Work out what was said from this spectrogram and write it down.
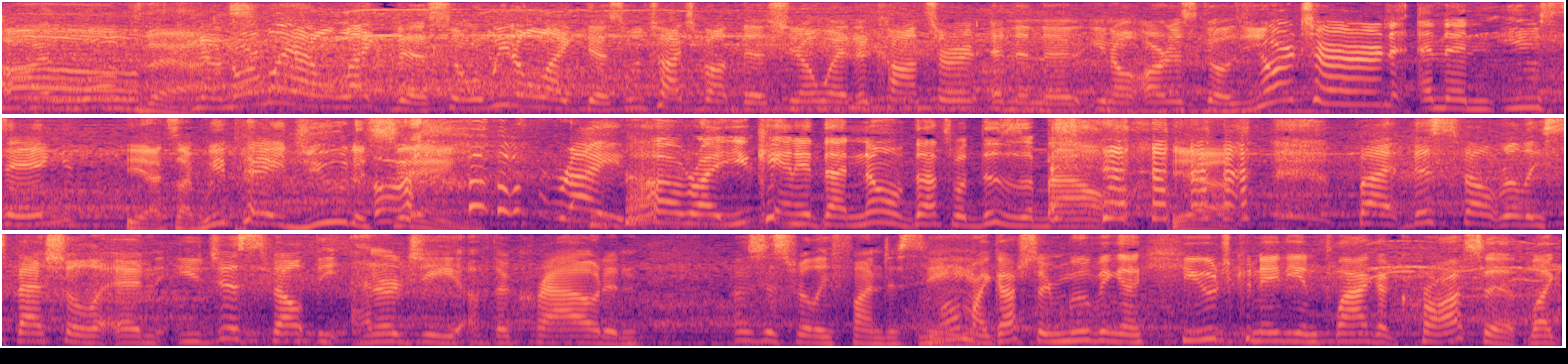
I love that. Now, normally I don't like this, or we don't like this. We've talked about this, you know, at a concert, and then the you know artist goes, "Your turn," and then you sing. Yeah, it's like we paid you to sing. right. All right, you can't hit that note. That's what this is about. yeah. But this felt really special, and you just felt the energy of the crowd, and it was just really fun to see. oh my gosh, they're moving a huge Canadian flag across it, like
